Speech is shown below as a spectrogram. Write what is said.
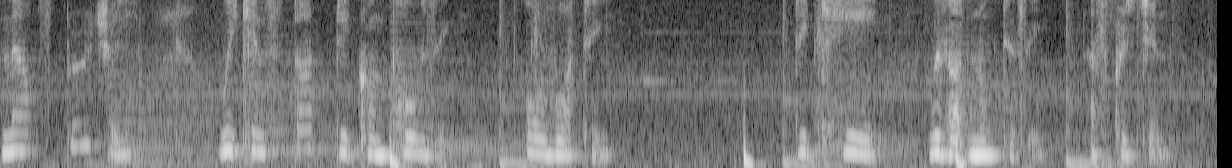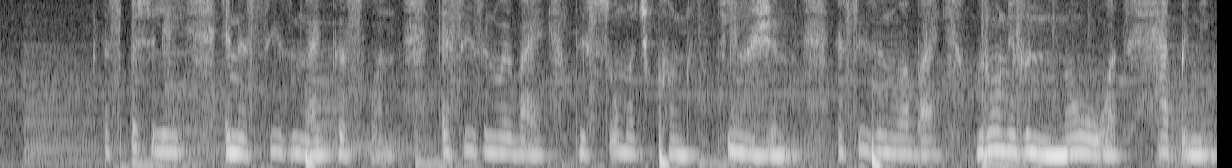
Now, spiritually, we can start decomposing or rotting, decaying without noticing as Christians especially in a season like this one, a season whereby there's so much confusion, a season whereby we don't even know what's happening.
